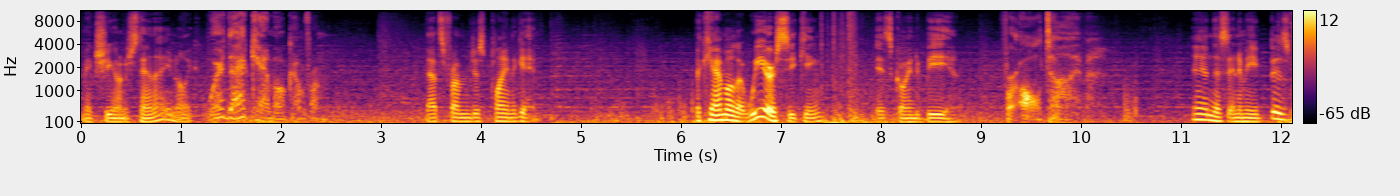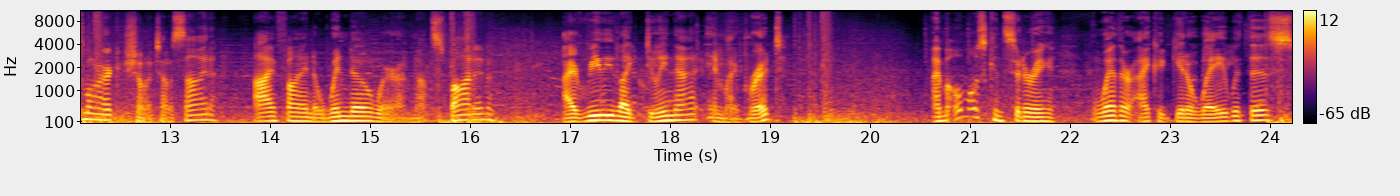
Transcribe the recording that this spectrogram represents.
make sure you understand that. You know, like, where'd that camo come from? That's from just playing the game. The camo that we are seeking is going to be for all time. And this enemy Bismarck showing a ton of side. I find a window where I'm not spotted. I really like doing that in my Brit. I'm almost considering whether I could get away with this,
